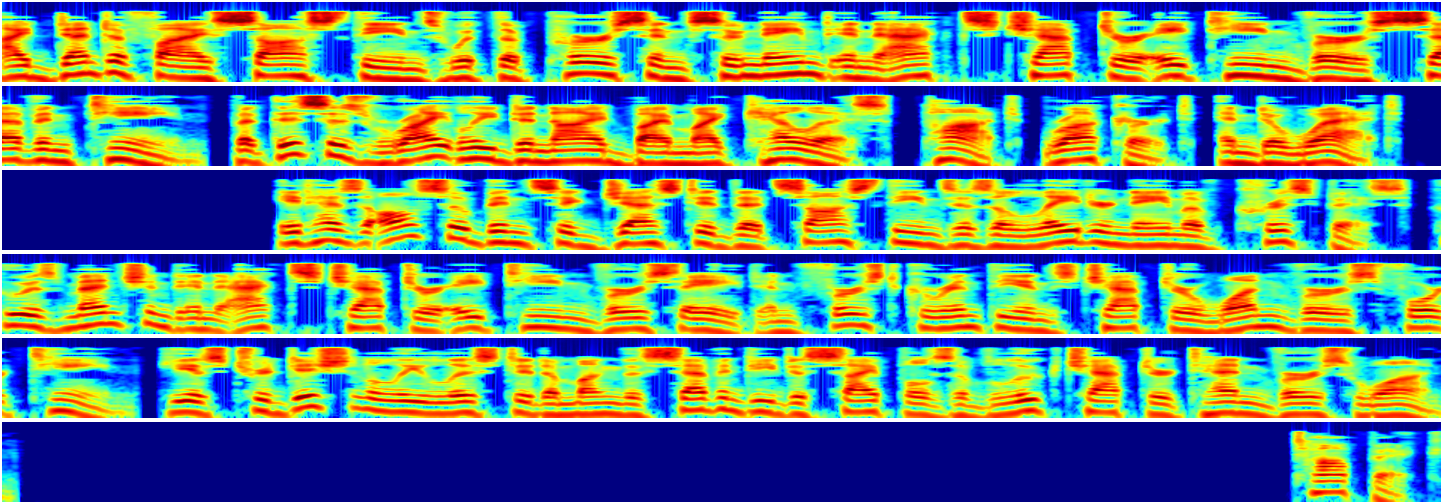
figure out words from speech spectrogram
identify Sosthenes with the person so named in Acts chapter 18 verse 17, but this is rightly denied by Michaelis, Pott, Ruckert, and de Wette. It has also been suggested that Sosthenes is a later name of Crispus, who is mentioned in Acts chapter 18 verse 8 and 1 Corinthians chapter 1 verse 14. He is traditionally listed among the 70 disciples of Luke chapter 10 verse 1. Topic:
